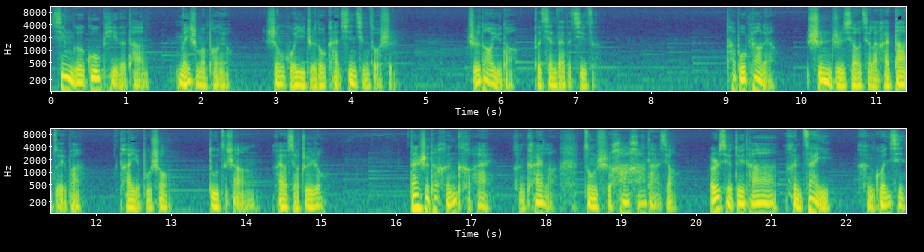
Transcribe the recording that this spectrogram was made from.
性格孤僻的她没什么朋友。生活一直都看心情做事，直到遇到他现在的妻子。她不漂亮，甚至笑起来还大嘴巴，她也不瘦，肚子上还有小赘肉。但是她很可爱，很开朗，总是哈哈大笑，而且对他很在意，很关心。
